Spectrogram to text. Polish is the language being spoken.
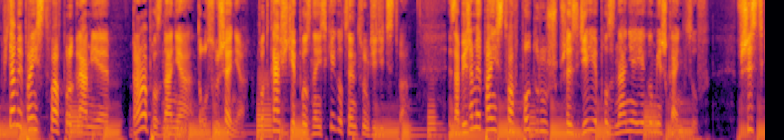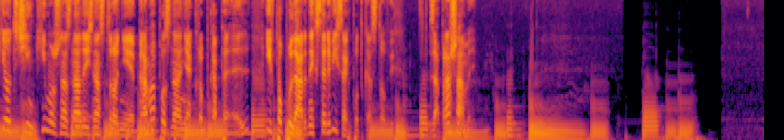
Witamy Państwa w programie Brama Poznania do usłyszenia, podcaście Poznańskiego Centrum Dziedzictwa. Zabierzemy Państwa w podróż przez dzieje Poznania i jego mieszkańców. Wszystkie odcinki można znaleźć na stronie bramapoznania.pl i w popularnych serwisach podcastowych. Zapraszamy.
